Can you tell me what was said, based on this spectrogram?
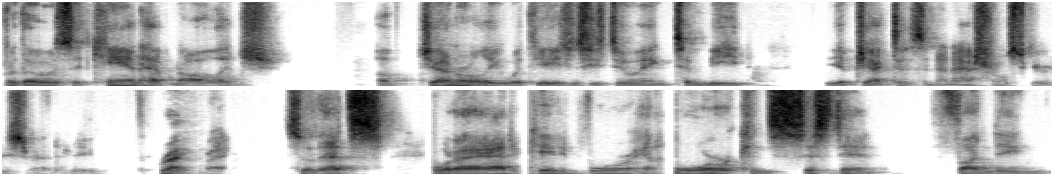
for those that can have knowledge of generally what the agency's doing to meet the objectives in the national security strategy. Right. Right. So that's what I advocated for and more consistent funding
